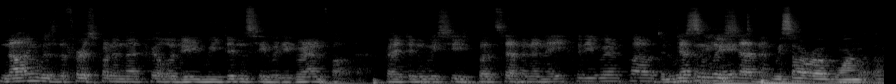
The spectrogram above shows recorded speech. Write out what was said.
nine was the first one in that trilogy we didn't see with your grandfather, right? Didn't we see both seven and eight with your grandfather? Did we Definitely see eight? seven. We saw Rogue One with him.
